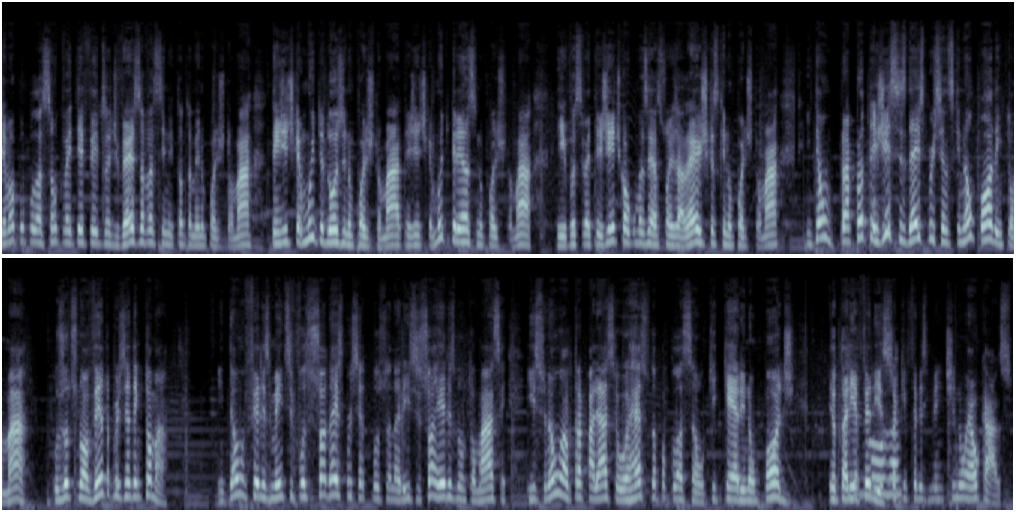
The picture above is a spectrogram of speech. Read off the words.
tem uma população que vai ter efeitos adversos à vacina, então também não pode tomar. Tem gente que é muito idoso e não pode tomar, tem gente que é muito criança e não pode tomar, e você vai ter gente com algumas reações alérgicas que não pode tomar. Então, para proteger esses 10% que não podem tomar, os outros 90% tem que tomar. Então, infelizmente, se fosse só 10% bolsonarista e só eles não tomassem, e isso não atrapalhasse o resto da população que quer e não pode, eu estaria feliz. Porra. Só que, infelizmente, não é o caso.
